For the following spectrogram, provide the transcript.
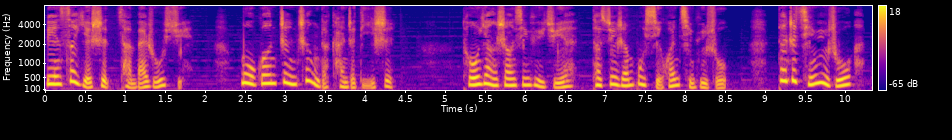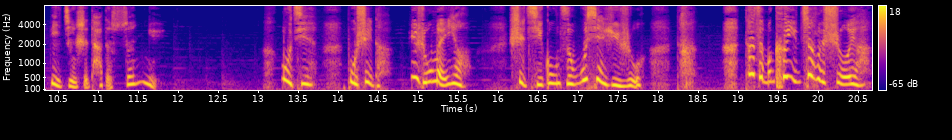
脸色也是惨白如雪，目光怔怔的看着狄氏。同样伤心欲绝，她虽然不喜欢秦玉茹，但这秦玉茹毕竟是她的孙女。母亲，不是的，玉茹没有，是齐公子诬陷玉茹，他他怎么可以这么说呀？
